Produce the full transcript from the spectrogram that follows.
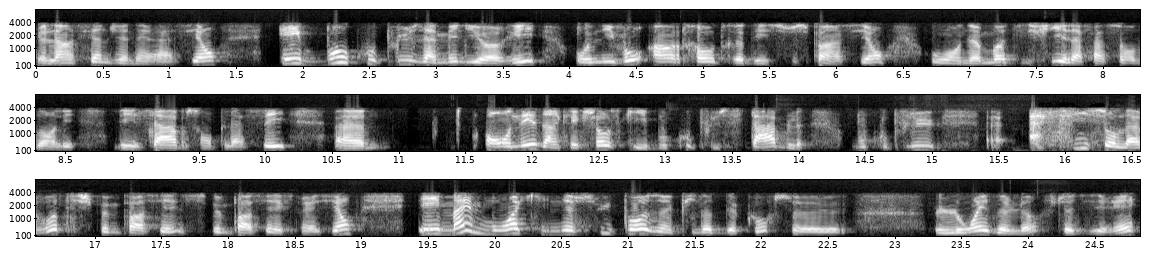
que l'ancienne génération, est beaucoup plus amélioré au niveau, entre autres, des suspensions, où on a modifié la façon dont les, les arbres sont placés. Euh, on est dans quelque chose qui est beaucoup plus stable, beaucoup plus euh, assis sur la route, si je peux me passer, si je peux me passer l'expression. Et même moi qui ne suis pas un pilote de course, euh, loin de là, je te dirais,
